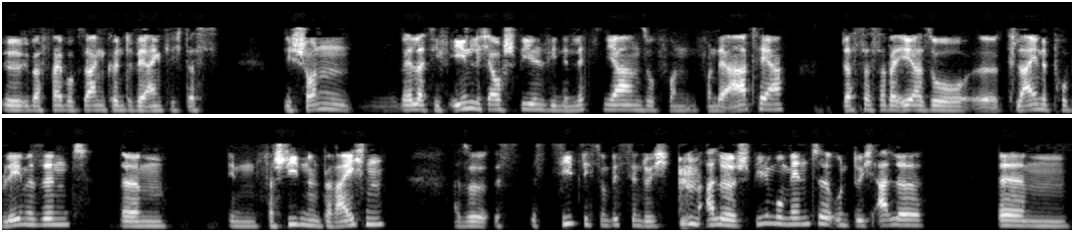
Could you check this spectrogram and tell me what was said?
äh, über Freiburg sagen könnte, wäre eigentlich, dass sie schon relativ ähnlich auch spielen wie in den letzten Jahren, so von, von der Art her, dass das aber eher so äh, kleine Probleme sind ähm, in verschiedenen Bereichen. Also es, es zieht sich so ein bisschen durch alle Spielmomente und durch alle ähm,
